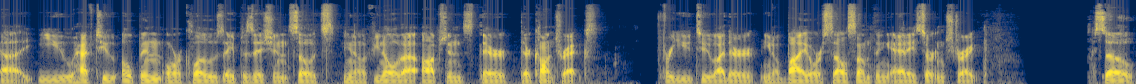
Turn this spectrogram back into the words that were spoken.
uh, you have to open or close a position. So it's you know if you know about options, they're they're contracts for you to either you know buy or sell something at a certain strike. So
